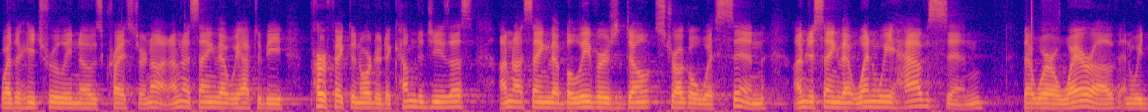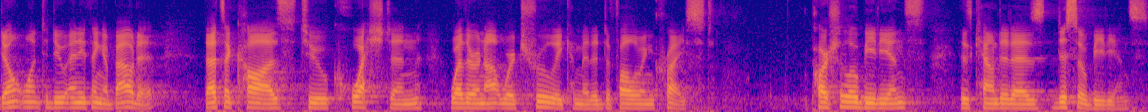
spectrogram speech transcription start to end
whether he truly knows Christ or not. I'm not saying that we have to be perfect in order to come to Jesus. I'm not saying that believers don't struggle with sin. I'm just saying that when we have sin that we're aware of and we don't want to do anything about it, that's a cause to question whether or not we're truly committed to following Christ. Partial obedience is counted as disobedience.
